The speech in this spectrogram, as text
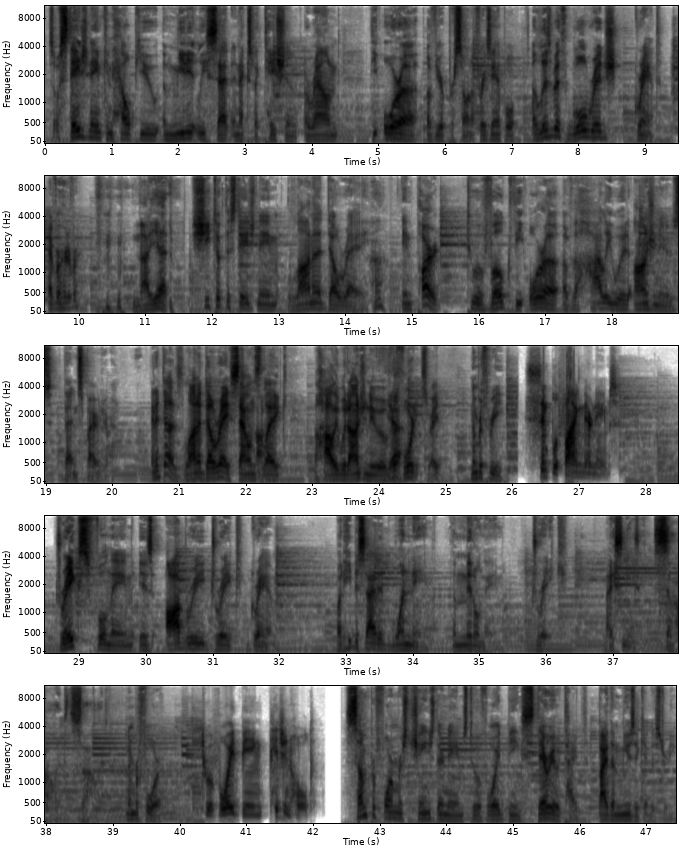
So, a stage name can help you immediately set an expectation around the aura of your persona. For example, Elizabeth Woolridge Grant. Ever heard of her? Not yet. She took the stage name Lana Del Rey, Huh. in part to evoke the aura of the Hollywood ingenues that inspired her. And it does. Lana Del Rey sounds ah. like a Hollywood ingenue of Yeah. the 40s, right? Number three, simplifying their names. Drake's full name is Aubrey Drake Graham, but he decided one name, the middle name, Drake. Nice and easy. Simple. Solid. Solid. Number four, to avoid being pigeonholed. Some performers change their names to avoid being stereotyped by the music industry.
